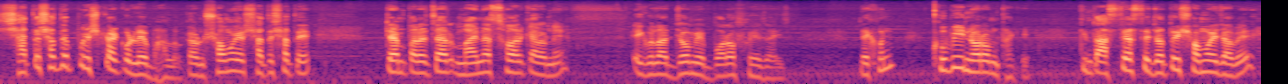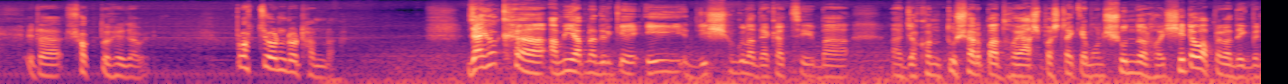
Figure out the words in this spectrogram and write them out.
সাথে সাথে পরিষ্কার করলে ভালো, কারণ সময়ের সাথে সাথে টেম্পারেচার মাইনাস হওয়ার কারণে এগুলা জমে বরফ হয়ে যায়। দেখুন, খুবই নরম থাকে, কিন্তু আস্তে আস্তে যতই সময় যাবে, এটা শক্ত হয়ে যাবে। প্রচণ্ড ঠান্ডা। যাই হোক আমি আপনাদেরকে এই দৃশ্যগুলো দেখাচ্ছি বা যখন তুষারপাত হয়, আশপাশটা কেমন সুন্দর হয়, সেটাও আপনারা দেখবেন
